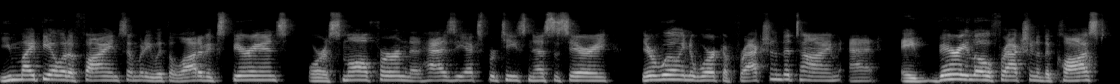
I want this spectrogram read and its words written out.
You might be able to find somebody with a lot of experience or a small firm that has the expertise necessary. They're willing to work a fraction of the time at a very low fraction of the cost,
